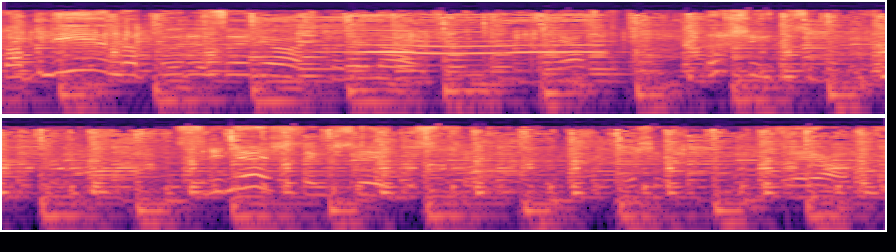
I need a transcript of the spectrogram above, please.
Та блін, на перезарядка, не йди сюди. Стріляєш, так все. Наша перезарядка.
